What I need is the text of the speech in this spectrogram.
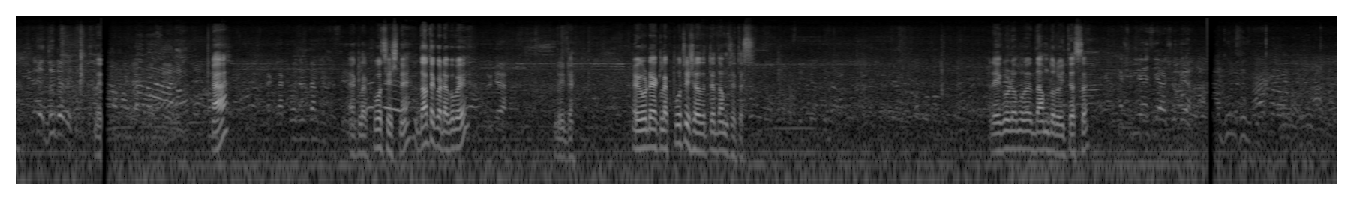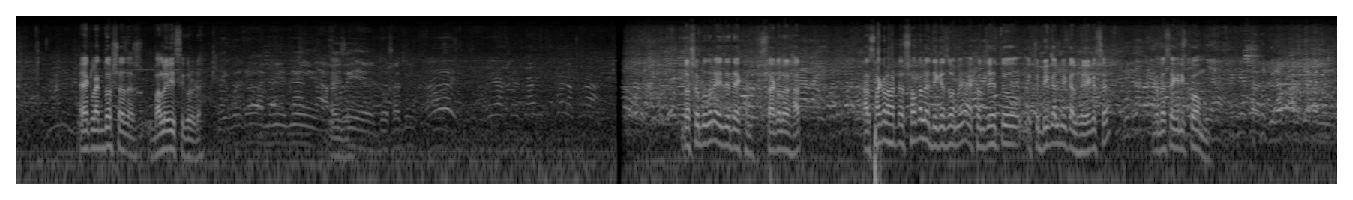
হ্যাঁ? এক লাখ পঁচিশ না? দাঁতে কয়টা কবে দুইটা। এগুলোটা এক লাখ পঁচিশ হাজার টাকা দাম চাইতেছে। আর এগুলোটা মনে দাম দর হইতেছে। এক লাখ দশ হাজার, ভালো হয়েছে গরুটা। দর্শক বন্ধুরা, এই যে দেখেন ছাগলের হাট। আর ছাগল হাটটা সকালের দিকে জমে, এখন যেহেতু একটু বিকাল বিকাল হয়ে গেছে বেচা কিনি কম।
